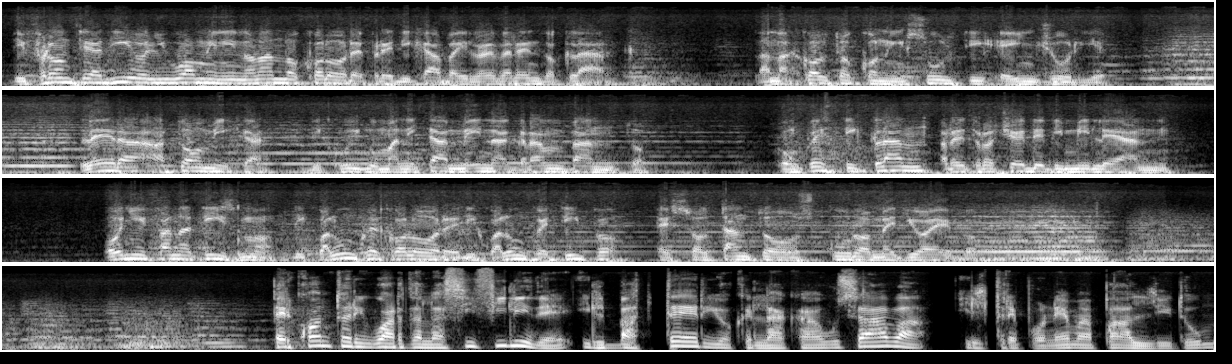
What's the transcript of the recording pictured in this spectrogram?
Di fronte a Dio gli uomini non hanno colore, predicava il reverendo Clark. L'hanno accolto con insulti e ingiurie. L'era atomica, di cui l'umanità mena gran vanto, con questi clan retrocede di mille anni. Ogni fanatismo, di qualunque colore, di qualunque tipo, è soltanto oscuro medioevo. Per quanto riguarda la sifilide, il batterio che la causava, il Treponema pallidum,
